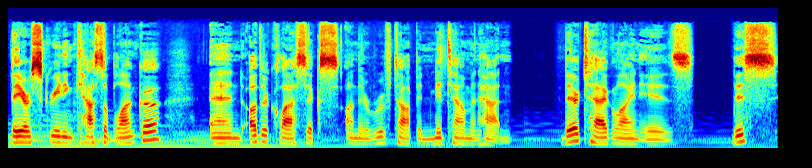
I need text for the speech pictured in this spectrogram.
They are screening Casablanca and other classics on their rooftop in Midtown Manhattan. Their tagline is This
